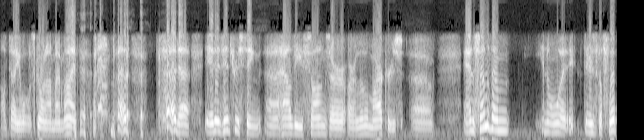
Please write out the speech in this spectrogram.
I'll tell you what was going on in my mind. but but uh, it is interesting uh, how these songs are are little markers, uh, and some of them, you know, uh, it, there's the flip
